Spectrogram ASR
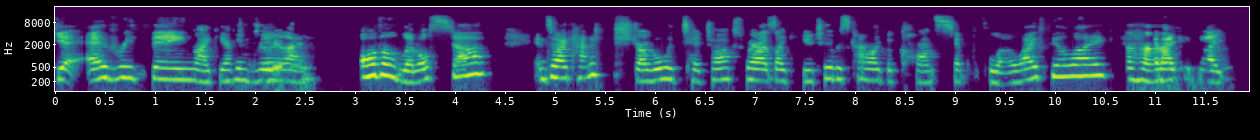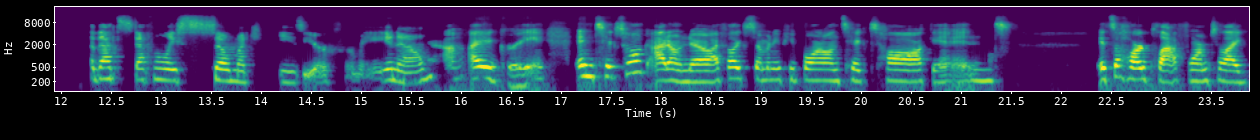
get everything. Like you have to really like all the little stuff. And so I kind of struggle with TikToks, whereas like YouTube is kind of like a constant flow, I feel like. Uh-huh. And I could like that's definitely so much easier for me, you know? Yeah, I agree. And TikTok, I don't know. I feel like so many people are on TikTok and it's a hard platform to like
